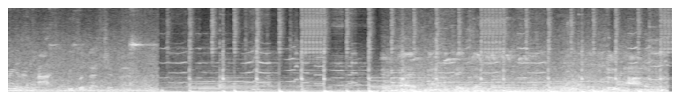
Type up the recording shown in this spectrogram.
really hot. We put that shit back. Ooh, hot.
